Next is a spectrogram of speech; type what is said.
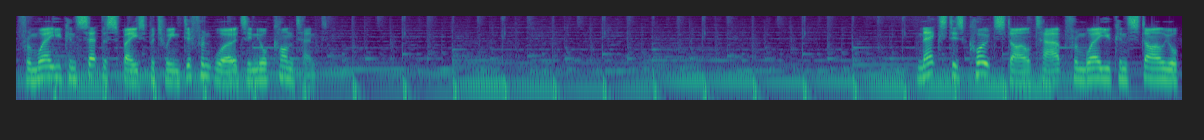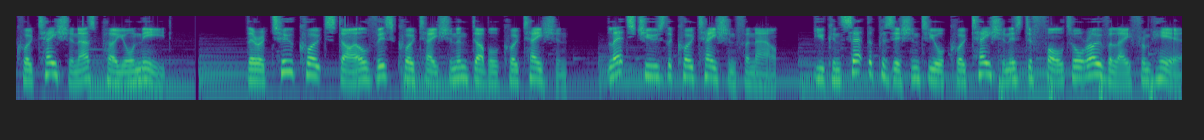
from where you can set the space between different words in your content. Next is Quote Style tab from where you can style your quotation as per your need. There are two quote style viz quotation and double quotation. Let's choose the quotation for now. You can set the position to your quotation as default or overlay from here.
